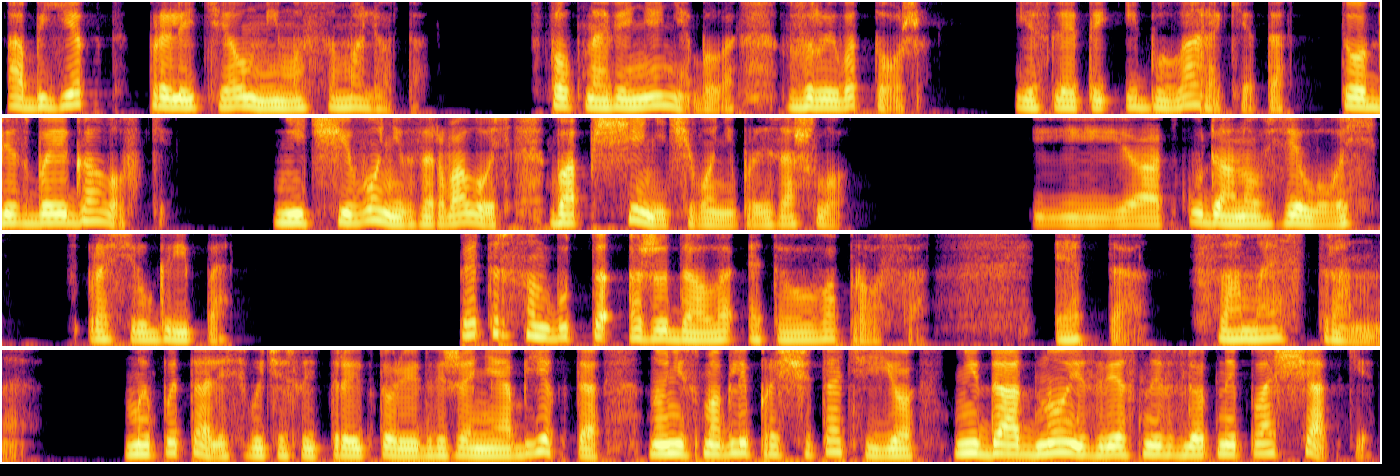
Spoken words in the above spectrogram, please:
объект пролетел мимо самолета. Столкновения не было, взрыва тоже. Если это и была ракета, то без боеголовки. Ничего не взорвалось, вообще ничего не произошло. «И откуда оно взялось?» — спросил Гриппе. Петерсон будто ожидала этого вопроса. Это самое странное. Мы пытались вычислить траекторию движения объекта, но не смогли просчитать ее ни до одной известной взлетной площадки.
